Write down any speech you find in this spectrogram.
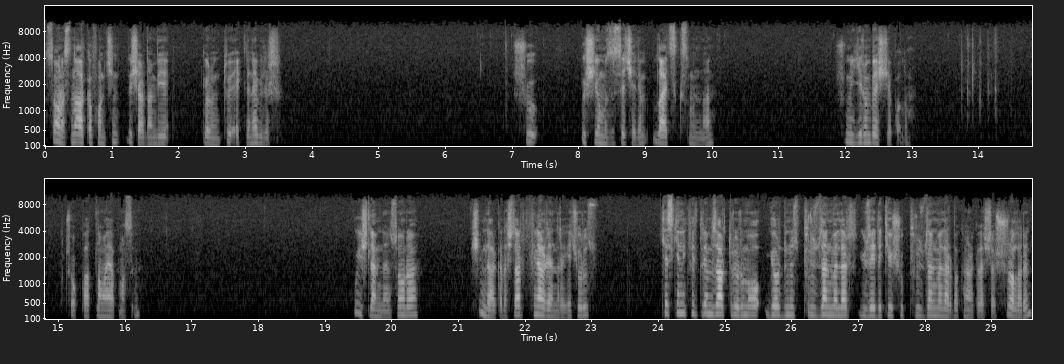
Sonrasında arka fon için dışarıdan bir görüntü eklenebilir. Şu ışığımızı seçelim. Lights kısmından. Şunu 25 yapalım. Çok patlama yapmasın. Bu işlemden sonra şimdi arkadaşlar final render'a geçiyoruz. Keskinlik filtremizi arttırıyorum. O gördüğünüz pürüzlenmeler, yüzeydeki şu pürüzlenmeler bakın arkadaşlar şuraların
